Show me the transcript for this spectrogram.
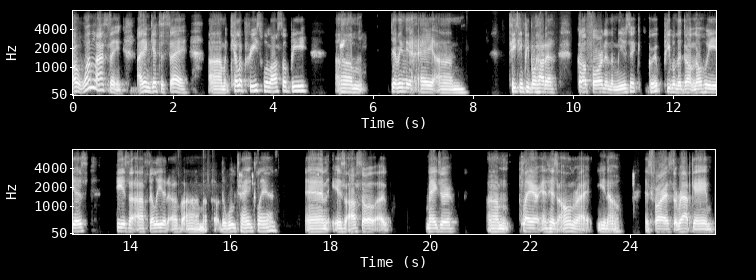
Oh, one last thing I didn't get to say. Um, Killah Priest will also be um, giving a um, teaching people how to go forward in the music group. People that don't know who he is, he is an affiliate of um, the Wu Tang Clan and is also a major um, player in his own right, you know, as far as the rap game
